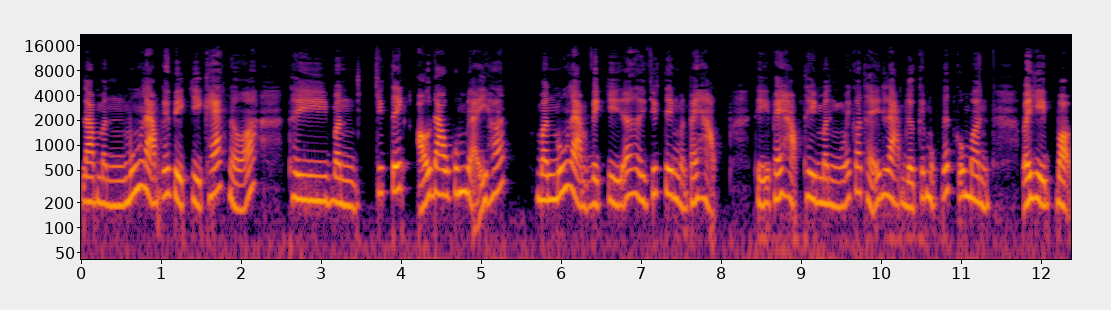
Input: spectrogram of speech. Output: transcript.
là mình muốn làm cái việc gì khác nữa. Thì mình trước tiên ở đâu cũng vậy hết. Mình muốn làm việc gì đó thì trước tiên mình phải học thì phải học thì mình mới có thể làm được cái mục đích của mình. Bởi vì bọn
